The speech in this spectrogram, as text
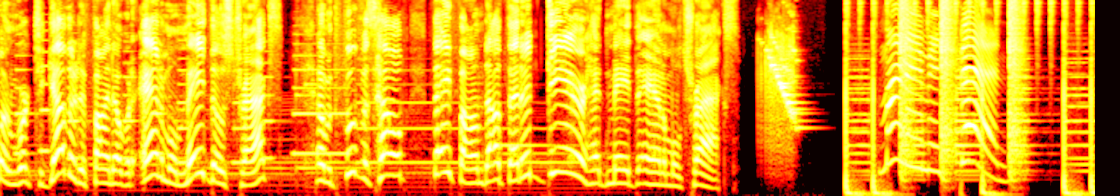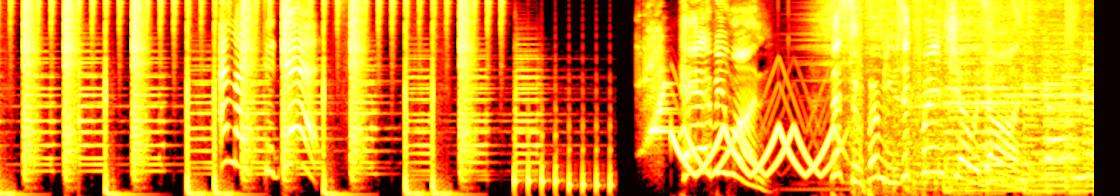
Everyone worked together to find out what animal made those tracks, and with Foofa's help, they found out that a deer had made the animal tracks. My name is Ben. I like to dance. Hey everyone! The Super Music Friends Show is on.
